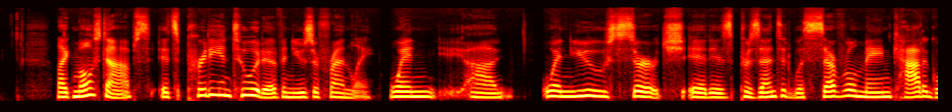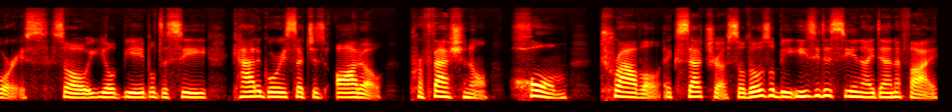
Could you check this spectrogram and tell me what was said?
Like most apps, it's pretty intuitive and user friendly. When uh, when you search, it is presented with several main categories. So you'll be able to see categories such as auto, professional, home, travel, etc. So those will be easy to see and identify.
